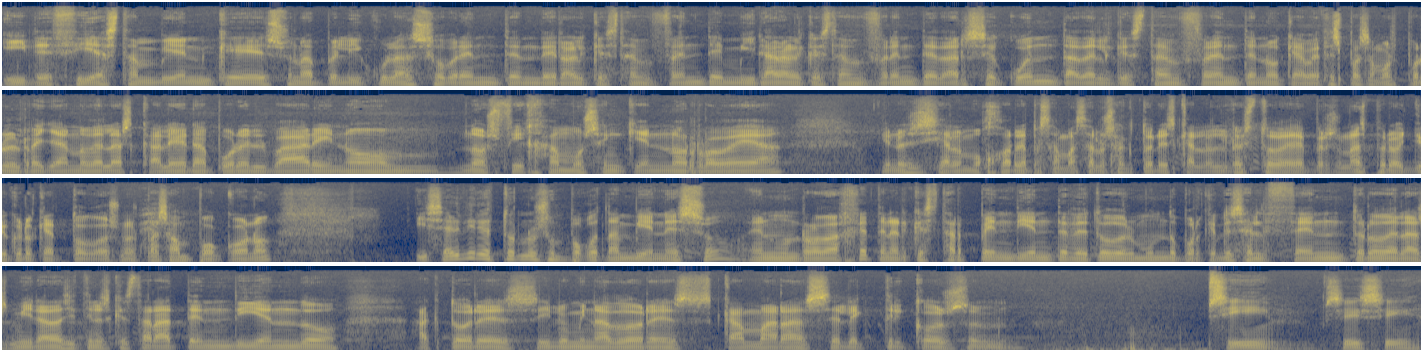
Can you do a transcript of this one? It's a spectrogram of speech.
Y decías también que es una película sobre entender al que está enfrente, mirar al que está enfrente, darse cuenta del que está enfrente, ¿no? Que a veces pasamos por el rellano de la escalera, por el bar y no nos fijamos en quién nos rodea. Yo no sé si a lo mejor le pasa más a los actores que al resto de personas, pero yo creo que a todos nos pasa un poco, ¿no? Y ser director no es un poco también eso en un rodaje, tener que estar pendiente de todo el mundo porque eres el centro de las miradas y tienes que estar atendiendo actores, iluminadores, cámaras, eléctricos. Sí, sí, sí.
